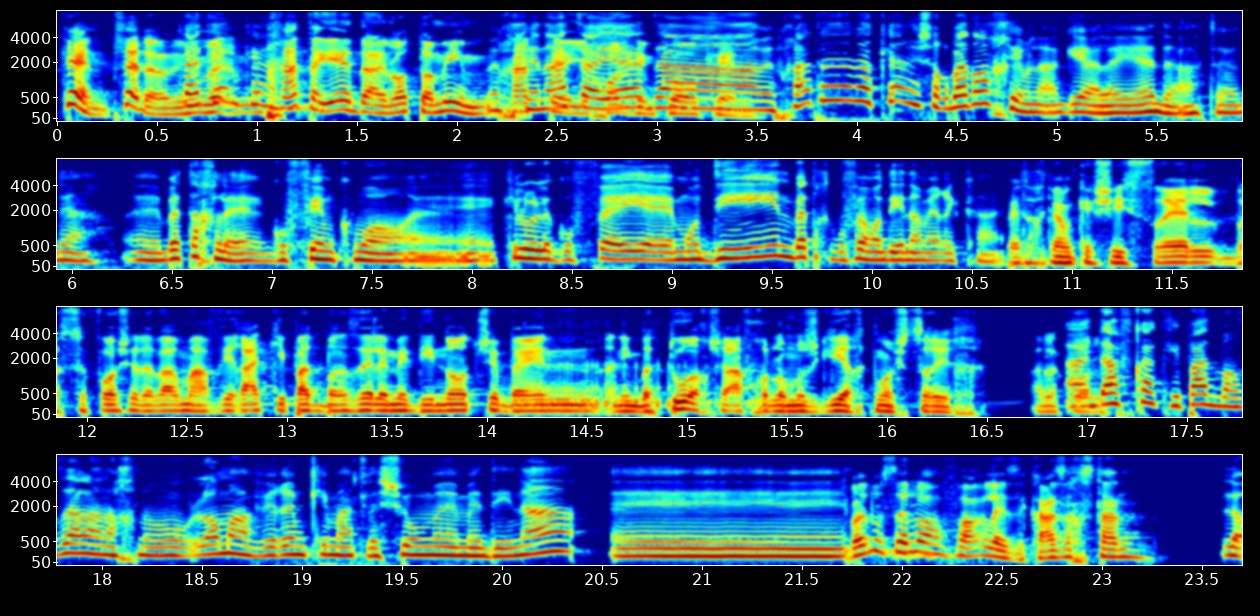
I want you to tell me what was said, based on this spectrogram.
כן, בסדר, כן, אני, כן, מבחינת כן. הידע אני לא תמים, מבחינת היכולת למכור, כן. מבחינת הידע, כן, יש הרבה דרכים להגיע לידע, אתה יודע. בטח לגופים כמו, כאילו לגופי מודיעין, בטח גופי מודיעין אמריקאים. בטח גם כשישראל בסופו של דבר מעבירה את כיפת ברזל למדינות שבהן אני בטוח שאף אחד לא משגיח כמו שצריך על הכל. דווקא כיפת ברזל אנחנו לא מעבירים כמעט לשום אה, מדינה. אה, כיפת ברזל לא עבר לאיזה קזחסטן? לא.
